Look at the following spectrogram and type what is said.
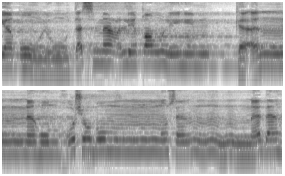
يقولوا تسمع لقولهم كانهم خشب مسنده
